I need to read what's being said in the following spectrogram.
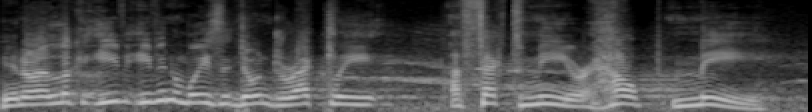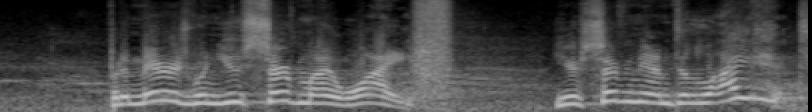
you know, I look even in ways that don't directly affect me or help me. But in marriage, when you serve my wife, you're serving me. I'm delighted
